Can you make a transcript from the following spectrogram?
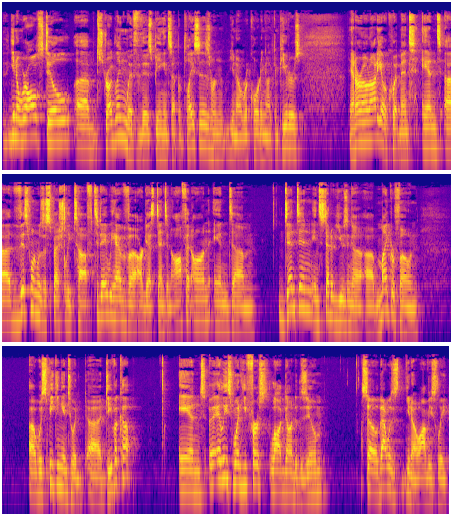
you know, we're all still uh, struggling with this being in separate places, or, you know, recording on computers and our own audio equipment. And uh, this one was especially tough. Today we have uh, our guest Denton Offutt on, and um, Denton, instead of using a, a microphone, uh, was speaking into a uh, Diva Cup, and uh, at least when he first logged on to the Zoom. So that was, you know, obviously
